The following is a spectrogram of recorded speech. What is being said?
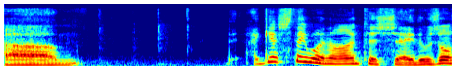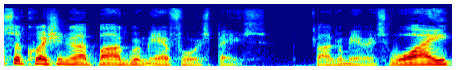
Um, I guess they went on to say there was also a question about Bagram Air Force Base, Base. Why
